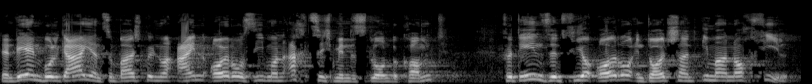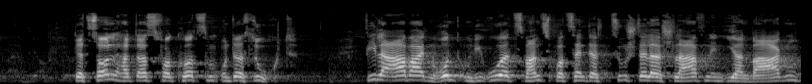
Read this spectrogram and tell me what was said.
Denn wer in Bulgarien z. B. nur 1,87 € Mindestlohn bekommt, für den sind 4 € in Deutschland immer noch viel. Der Zoll hat das vor Kurzem untersucht. Viele arbeiten rund um die Uhr. 20% der Zusteller schlafen in ihren Wagen.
